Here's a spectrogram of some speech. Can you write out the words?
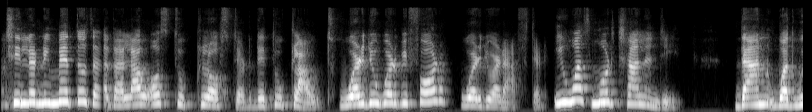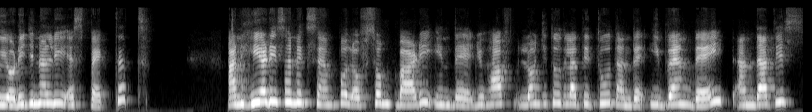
machine learning methods that allow us to cluster the two clouds, where you were before, where you are after. It was more challenging than what we originally expected. And here is an example of somebody in the, you have longitude, latitude, and the event date, and that is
